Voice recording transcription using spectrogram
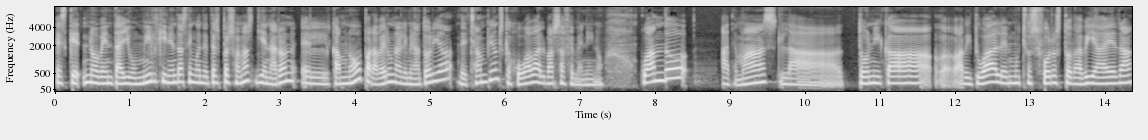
Es que 91.553 personas llenaron el Camp Nou para ver una eliminatoria de Champions que jugaba el Barça femenino. Cuando, además, la tónica habitual en muchos foros todavía era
